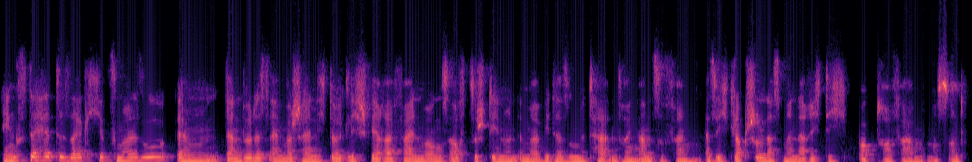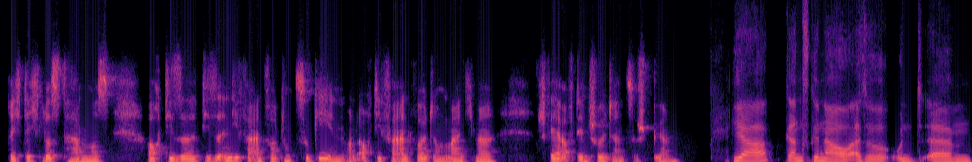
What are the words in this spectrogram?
Ängste hätte, sage ich jetzt mal so, ähm, dann würde es einem wahrscheinlich deutlich schwerer fallen, morgens aufzustehen und immer wieder so mit Tatendrang anzufangen. Also ich glaube schon, dass man da richtig Bock drauf haben muss und richtig Lust haben muss, auch diese, diese in die Verantwortung zu gehen und auch die Verantwortung manchmal schwer auf den Schultern zu spüren. Ja, ganz genau. Also und ähm,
